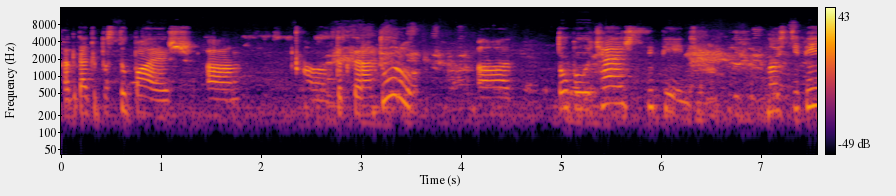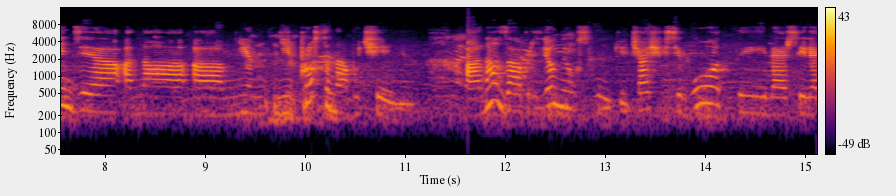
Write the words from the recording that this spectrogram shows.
когда ты поступаешь а, а, в докторантуру, то получаешь стипендию. Но стипендия, она не, не просто на обучение, а она за определенные услуги. Чаще всего ты являешься или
